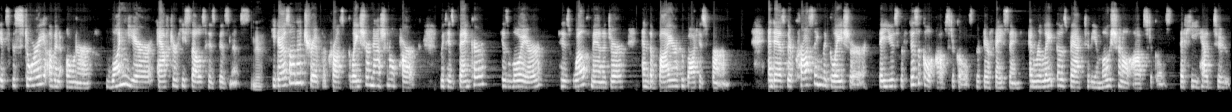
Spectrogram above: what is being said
It's the story of an owner one year after he sells his business. Yeah. He goes on a trip across Glacier National Park with his banker, his lawyer, his wealth manager, and the buyer who bought his firm. And as they're crossing the glacier, they use the physical obstacles that they're facing and relate those back to the emotional obstacles that he had to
